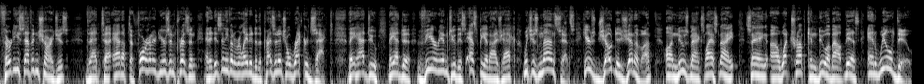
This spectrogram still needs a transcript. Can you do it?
37 charges that uh, add up to 400 years in prison, and it isn't even related to the Presidential Records Act. They had to they had to veer into this Espionage Act, which is nonsense. Here's Joe diGenova on Newsmax last night saying uh, what Trump can do about this and will do.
